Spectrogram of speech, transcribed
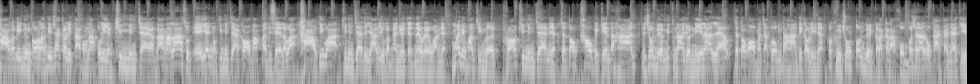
ข่าวกับอีกหนึ่งกองหลังทีมชาติเกาหลีใต้ของนาโปลีอย่างคิมมินแจกันบ้างนะล่าสุดเอเย่นของคิมมินแจก็ออกมาปฏิเสธแล้วว่าข่าวที่ว่าคิมมินแจจะย้ายมาอยู่กับแมนยูไนเต็ดในเร็ววันเนี่ยไม่เป็นความจริงเลย เพราะคิมมินแจเนี่ยจะต้องเข้าไปเกณฑ์ทหารในช่วงเดือนมิถุนายนนี้นะแล้วจะต้องออกมาจากกรมทหารที่เกาหลีเนี่ยก็คือช่วงต้นเดือนกรกฎาคม เพราะฉะนั้นโอกาสการย้ายทีม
